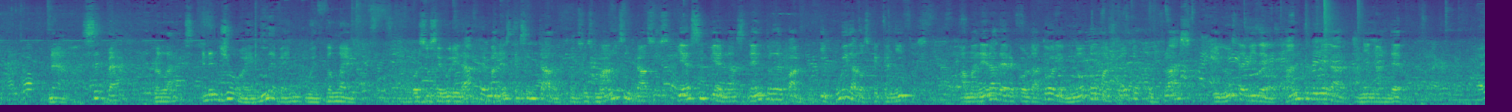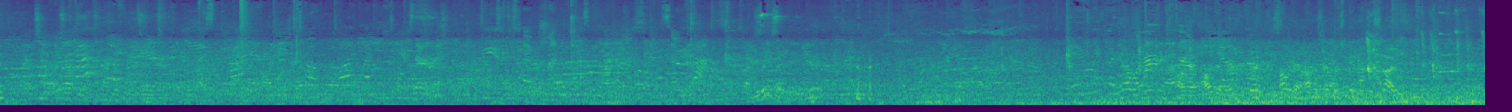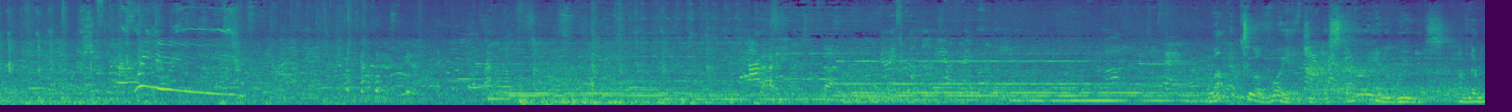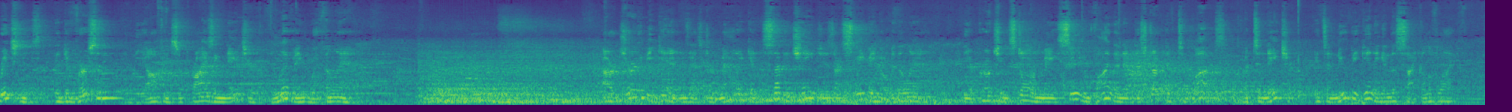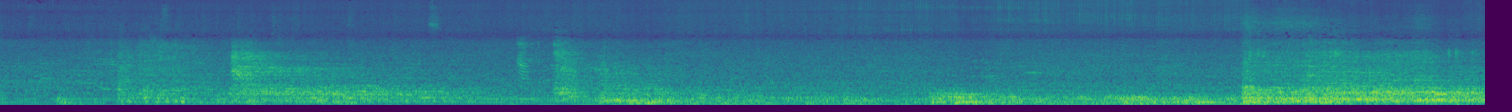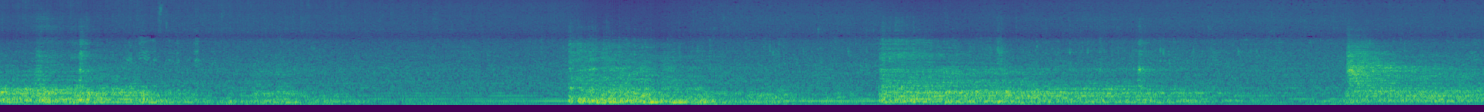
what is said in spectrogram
Now, sit back, relax, and enjoy living with the land. Por su seguridad, permanezca sentado con sus manos y brazos, pies y piernas dentro del barco y cuida a los pequeñitos. A manera de recordatorio, no tomar foto con flash y luz de video antes de llegar a Ninaldero. Voyage of discovery and awareness of the richness, the diversity, and the often surprising nature of living with the land. Our journey begins as dramatic and sudden changes are sweeping over the land. The approaching storm may seem violent and destructive to us, but to nature, it's a new beginning in the cycle of life.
